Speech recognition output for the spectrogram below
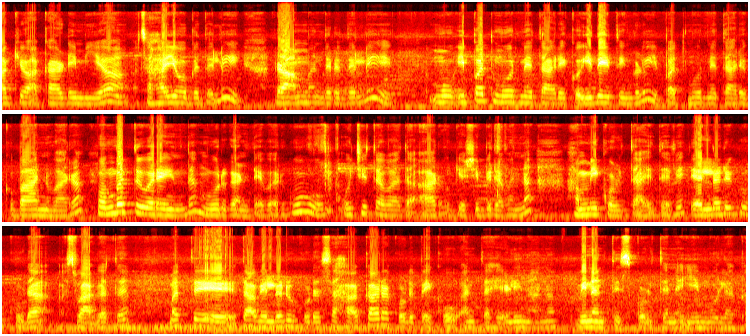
ಆಕ್ಯು ಅಕಾಡೆಮಿಯ ಸಹಯೋಗದಲ್ಲಿ ರಾಮ ಮಂದಿರದಲ್ಲಿ ಮೂ ಇಪ್ಪತ್ತ್ಮೂರನೇ ತಾರೀಕು, ಇದೇ ತಿಂಗಳು ಇಪ್ಪತ್ತ್ಮೂರನೇ ತಾರೀಕು, ಭಾನುವಾರ ಒಂಬತ್ತುವರೆಯಿಂದ ಮೂರು ಗಂಟೆವರೆಗೂ ಉಚಿತವಾದ ಆರೋಗ್ಯ ಶಿಬಿರವನ್ನು ಹಮ್ಮಿಕೊಳ್ತಾ ಇದ್ದೇವೆ. ಎಲ್ಲರಿಗೂ ಕೂಡ ಸ್ವಾಗತ. ಮತ್ತು ತಾವೆಲ್ಲರೂ ಕೂಡ ಸಹಕಾರ ಕೊಡಬೇಕು ಅಂತ ಹೇಳಿ ನಾನು ವಿನಂತಿಸ್ಕೊಳ್ತೇನೆ ಈ ಮೂಲಕ.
